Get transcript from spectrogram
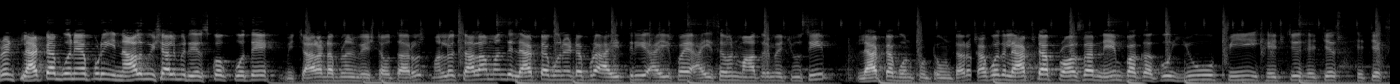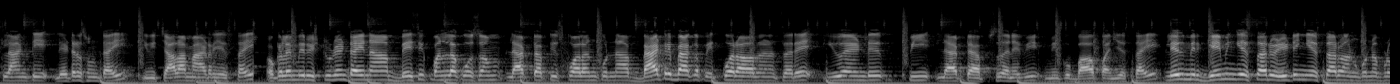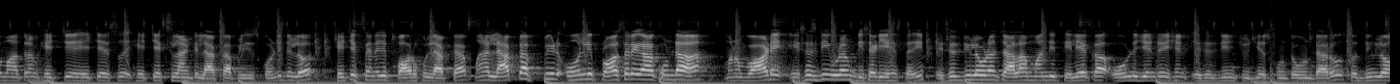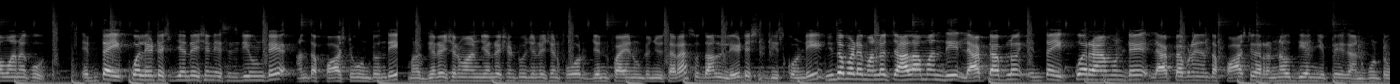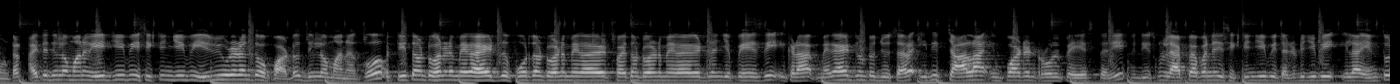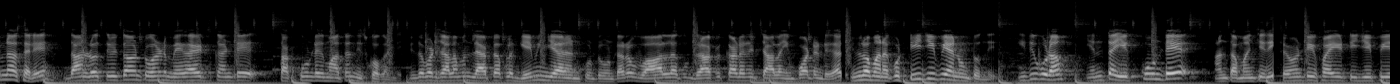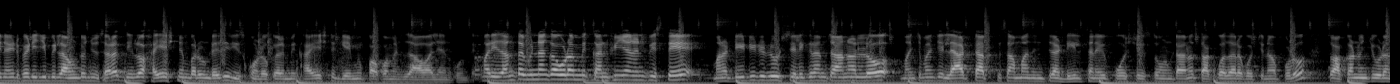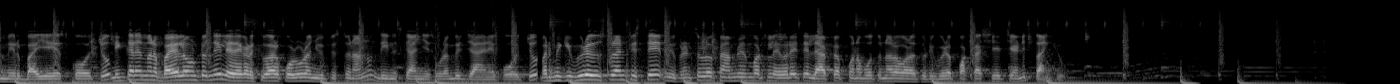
Friends laptop కొనేటప్పుడు ఈ నాలుగు విషయాలు మీరు తెలుసుకోకపోతే మీరు చాలా డబ్బులను వేస్ట్ అవుతారు. మనలో చాలా మంది ల్యాప్టాప్ కొనేటప్పుడు I three I five I seven మాత్రమే చూసి ల్యాప్టాప్ కొనుక్కుంటూ ఉంటారు. కాకపోతే ల్యాప్టాప్ ప్రాసెసర్ నేమ్ పక్కకు యూపీహెచ్ హెచ్ఎస్ హెచ్ఎక్స్ లాంటి లెటర్స్ ఉంటాయి. ఇవి చాలా మ్యాటర్ చేస్తాయి. ఒకవేళ మీరు స్టూడెంట్ అయినా బేసిక్ పనుల కోసం ల్యాప్టాప్ తీసుకోవాలనుకున్న బ్యాటరీ బ్యాకప్ ఎక్కువ రావాలన్నా సరే యూ అండ్ పి ల్యాప్టాప్స్ అనేవి మీకు బాగా పనిచేస్తాయి. లేదు మీరు గేమింగ్ చేస్తారు ఎడిటింగ్ చేస్తారు అనుకున్నప్పుడు మాత్రం హెచ్ హెచ్ఎస్ హెచ్ఎక్స్ లాంటి ల్యాప్టాప్లు తీసుకోండి. దీనిలో హెచ్ఎక్స్ అనేది పవర్ఫుల్ ల్యాప్టాప్ మన ల్యాప్టాప్ స్పీడ్ ఓన్లీ ప్రాసెసరే కాకుండా మనం వాడే ఎస్ఎస్డి కూడా డిసైడ్ చేసేస్తుంది. ఎస్ఎస్డిలో కూడా చాలా మంది తెలియక ఓల్డ్ జనరేషన్ ఎస్ఎస్డిని చూజ్ చేసుకుంటూ ఉంటారు. సో దీనిలో మనకు ఎంత ఎక్కువ లేటెస్ట్ జనరేషన్ ఎస్ఎస్డి ఉంటే అంత ఫాస్ట్గా ఉంటుంది. మనకు generation one generation two generation four gen five అని ఉంటుంది చూసారా? సో దానిలో లేటెస్ట్ తీసుకోండి. దీంతో పాటు మనలో చాలా మంది ల్యాప్టాప్లో ఎంత ఎక్కువ ర్యామ్ ఉంటే ల్యాప్టాప్ అనేది అంత ఫాస్ట్గా రన్ అవుద్ది అని చెప్పేసి అనుకుంటూ ఉంటారు. అయితే దీనిలో మనం ఎయిట్ జీబీ సిక్స్టీన్ జీబీ ఇవి చూడడంతో పాటు దీనిలో మనకు three thousand two hundred megahertz four thousand two hundred megahertz five thousand two hundred megahertz అని చెప్పేసి ఇక్కడ మెగా హెడ్స్ ఉంటుంది చూసారా? ఇది చాలా ఇంపార్టెంట్ రోల్ ప్లే చేస్తుంది. మీరు తీసుకున్న ల్యాప్టాప్ అనేది sixteen GB thirty two GB ఇలా ఎంత ఉన్నా సరే దానిలో three thousand two hundred megahertz కంటే తక్కువ ఉండేది మాత్రం తీసుకోకండి. దీంతో పాటు చాలా మంది ల్యాప్టాప్లో గేమింగ్ చేయాలనుకుంటూ ఉంటారు. వాళ్ళకు గ్రాఫిక్ కార్డ్ అనేది చాలా ఇంపార్టెంట్గా ఇందులో మనకు టీజీపీ అని ఉంటుంది. ఇది కూడా ఎంత ఎక్కువ ఉంటే అంత మంచిది. Seventy five TGP ninety five TGP ఇలా ఉంటుంది చూసారా? దీనిలో హైయెస్ట్ నెంబర్ ఉండేది తీసుకోండి. ఒకవేళ మీకు హైయెస్ట్ గేమింగ్ పర్ఫార్మెన్స్ కావాలి అనుకుంటే. మరి ఇదంతా విన్నాక కూడా మీకు కన్ఫ్యూజన్ అనిపిస్తే మన టీటీడీ రూట్స్ టెలిగ్రామ్ ఛానల్లో మంచి మంచి ల్యాప్టాప్కి సంబంధించిన డీల్స్ అనేవి పోస్ట్ చేస్తూ ఉంటాను. తక్కువ ధరకు వచ్చినప్పుడు. సో అక్కడ నుంచి కూడా మీరు బై చేసుకోవచ్చు. లింక్ అనేది మన బయోలో ఉంటుంది. లేదా ఇక్కడ క్యూఆర్ కోడ్ కూడా చూపిస్తున్నాను. దీన్ని స్కాన్ చేసి కూడా మీరు జాయిన్ అయిపోవచ్చు మరి మీకు ఈ వీడియో యూస్ఫుల్ అనిపిస్తే మీ ఫ్రెండ్స్లో ఫ్యామిలీ మెంబర్స్లో ఎవరైతే ల్యాప్టాప్ కొనబోతున్నారో వాళ్ళతో వీడియో పక్కా షేర్ చేయండి. Thank you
